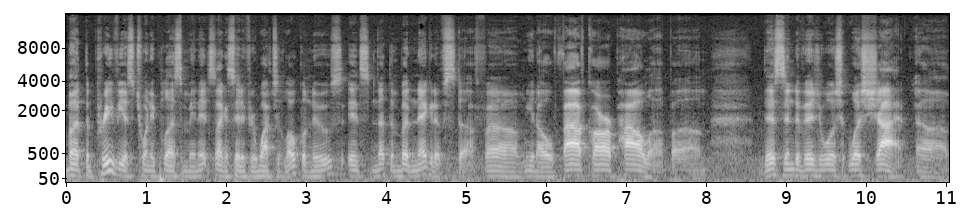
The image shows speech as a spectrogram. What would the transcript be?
But the previous 20 plus minutes, like I said, if you're watching local news, it's nothing but negative stuff. Um, you know, five car pileup. Um, this individual was shot. Um,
